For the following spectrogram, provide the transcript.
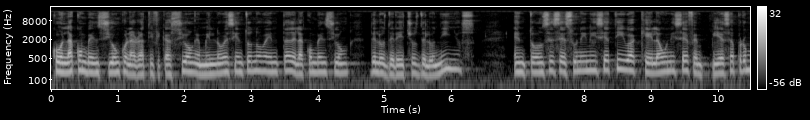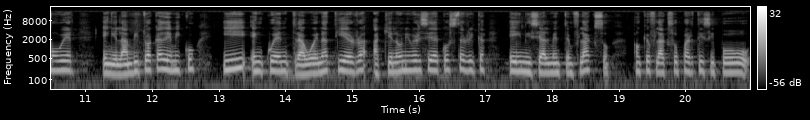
con la convención, con la ratificación en 1990 de la Convención de los Derechos de los Niños. Entonces es una iniciativa que la UNICEF empieza a promover en el ámbito académico y encuentra buena tierra aquí en la Universidad de Costa Rica e inicialmente en Flaxo, aunque Flaxo participó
